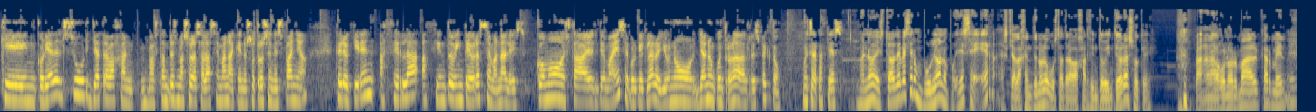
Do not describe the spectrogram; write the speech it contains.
que en Corea del Sur ya trabajan bastantes más horas a la semana que nosotros en España, pero quieren hacerla a 120 horas semanales. ¿Cómo está el tema ese? Porque claro, yo no ya no encuentro nada al respecto. Muchas gracias. Bueno, esto debe ser un bulo, no puede ser. Es que a la gente no le gusta trabajar 120 horas o qué? para algo normal, Carmen.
